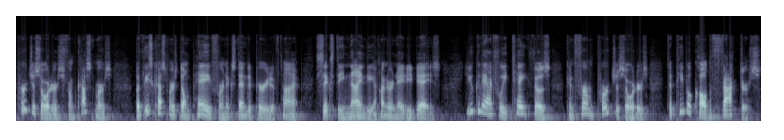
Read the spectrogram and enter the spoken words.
purchase orders from customers, but these customers don't pay for an extended period of time 60, 90, 180 days you could actually take those confirmed purchase orders to people called factors.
